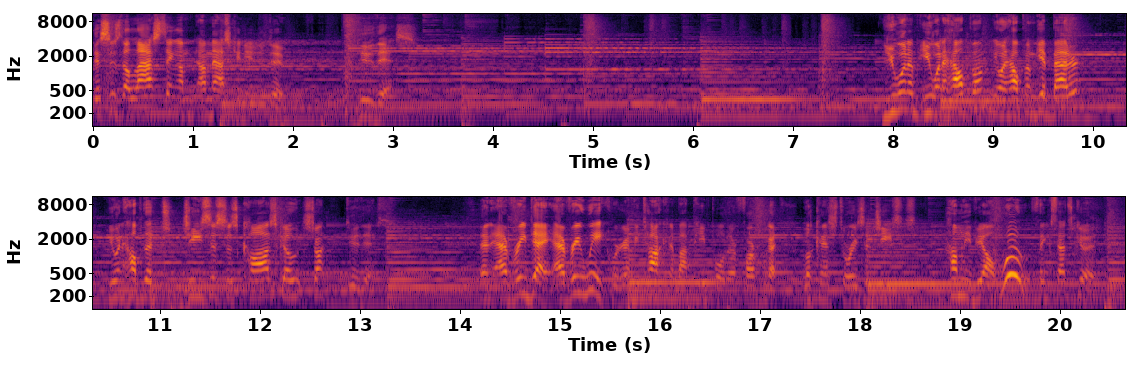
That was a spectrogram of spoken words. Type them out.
this is the last thing I'm, I'm asking you to do. Do this. You want to you want to help him? You want to help him get better? You want to help the Jesus' cause go strong? Do this. Then every day, every week, we're going to be talking about people that are far from God, looking at stories of Jesus. How many of y'all, woo, thinks that's good?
